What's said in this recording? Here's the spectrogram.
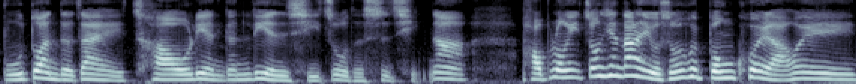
不断的在操练跟练习做的事情。那好不容易，中间当然有时候会崩溃啦，会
